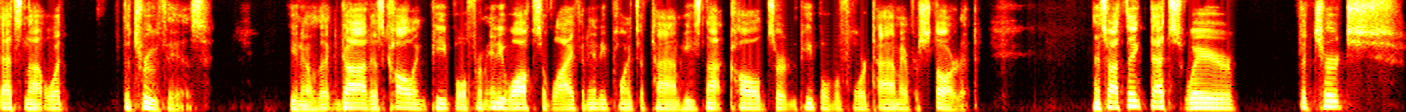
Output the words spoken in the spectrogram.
that's not what the truth is. You know, that God is calling people from any walks of life at any points of time. He's not called certain people before time ever started. And so I think that's where the church,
